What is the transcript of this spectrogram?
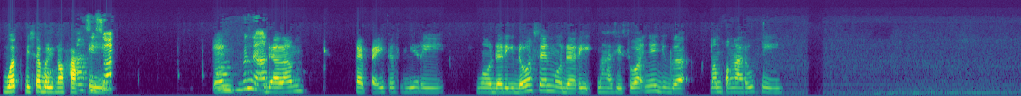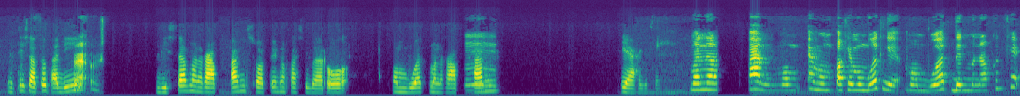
buat bisa berinovasi. mahasiswa oh, Dan benar. dalam TP itu sendiri, mau dari dosen, mau dari mahasiswanya juga mempengaruhi. Berarti satu tadi bisa menerapkan suatu inovasi baru, membuat menerapkan Hmm, ya gitu. Menerapkan, mem- eh mem pakai membuat nggak? ya? Membuat dan menerapkan kayak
